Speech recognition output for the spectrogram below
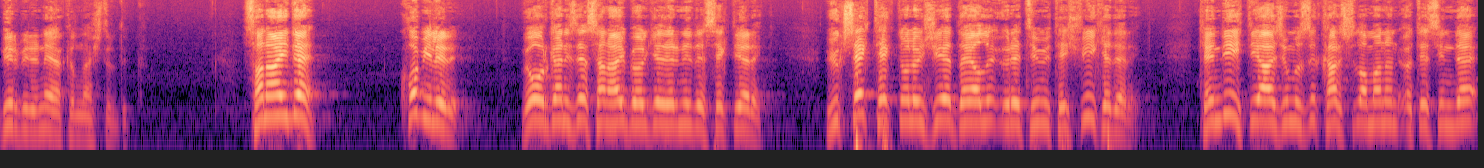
birbirine yakınlaştırdık. Sanayide KOBİ'leri ve organize sanayi bölgelerini destekleyerek, yüksek teknolojiye dayalı üretimi teşvik ederek, kendi ihtiyacımızı karşılamanın ötesinde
